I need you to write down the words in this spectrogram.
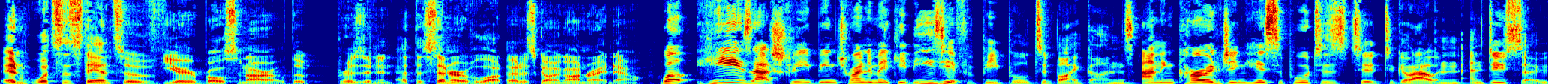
And what's the stance of Jair Bolsonaro, the president at the center of a lot that is going on right now? Well, he has actually been trying to make it easier for people to buy guns and encouraging his supporters to, to go out and, and do so.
